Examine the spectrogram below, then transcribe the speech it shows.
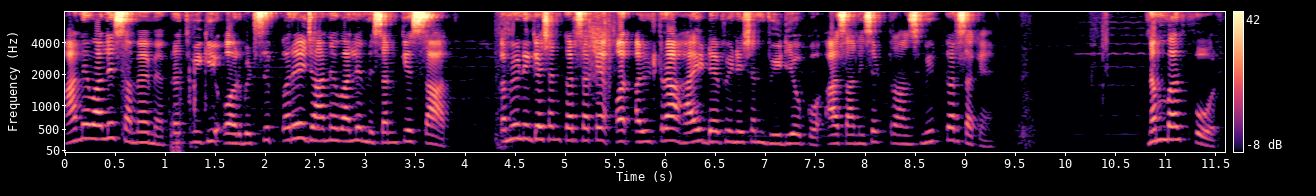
आने वाले समय में पृथ्वी की ऑर्बिट से परे जाने वाले मिशन के साथ कम्युनिकेशन कर सकें और अल्ट्रा हाई डेफिनेशन वीडियो को आसानी से ट्रांसमिट कर सकें। नंबर फोर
